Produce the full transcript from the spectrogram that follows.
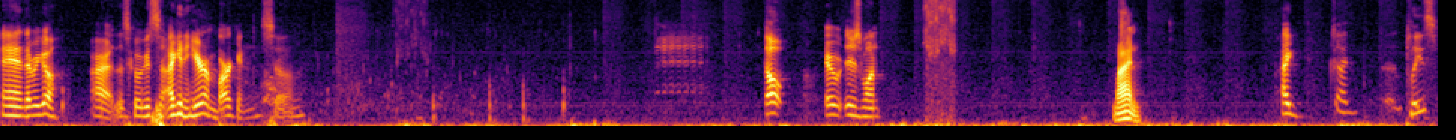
And there we go. Alright, let's go get some. I can hear him barking, so. Oh, there's one. Mine. I, I please?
